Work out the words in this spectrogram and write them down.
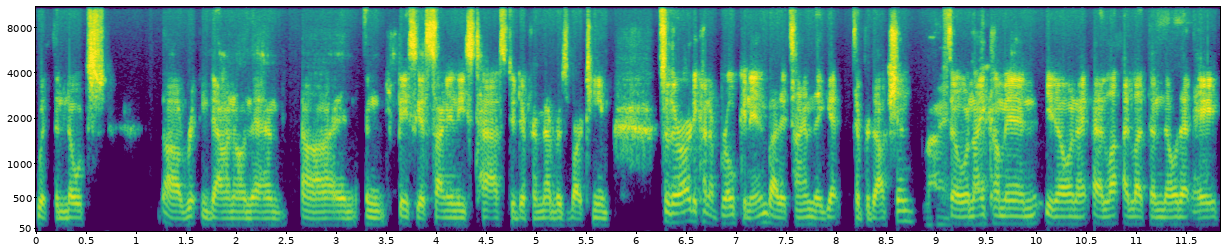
with the notes uh, written down on them uh, and, and basically assigning these tasks to different members of our team. So they're already kind of broken in by the time they get to production. Right. So when I come in, you know, and I, I, I let them know that, hey,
